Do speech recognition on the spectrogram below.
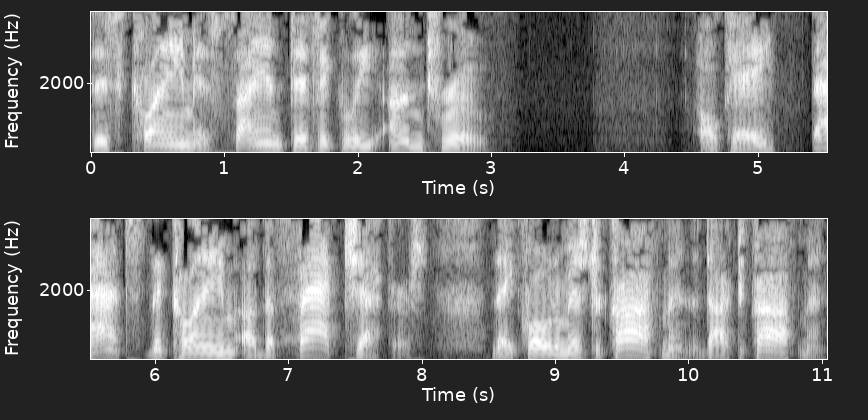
This claim is scientifically untrue. Okay, that's the claim of the fact checkers. They quote a Mr. Kaufman, Dr. Kaufman,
